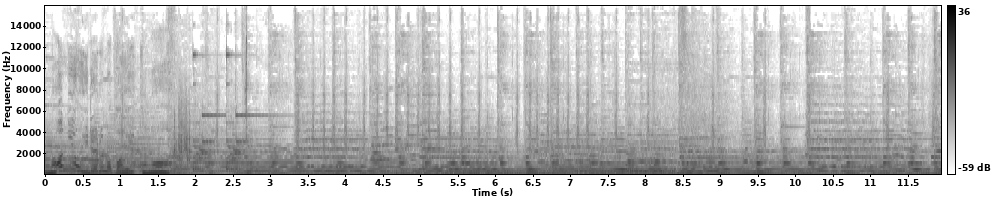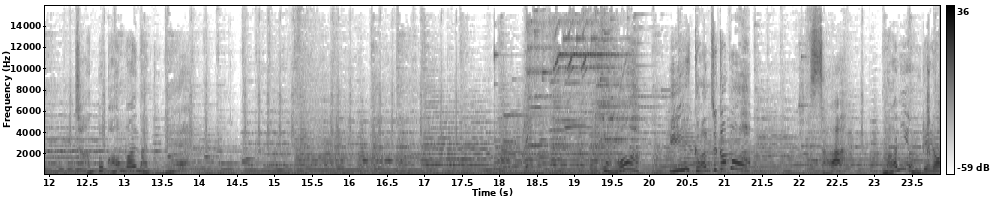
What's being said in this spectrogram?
何を入れるのがいいかな？ちゃんと考えないとね。うわいい感じかも。さあ何を入れよう？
